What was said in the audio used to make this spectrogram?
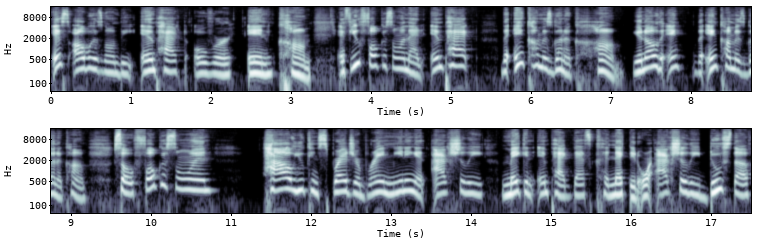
It's always going to be impact over income. If you focus on that impact, the income is going to come. You know, the in- the income is going to come. So focus on how you can spread your brain meaning and actually make an impact that's connected or actually do stuff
